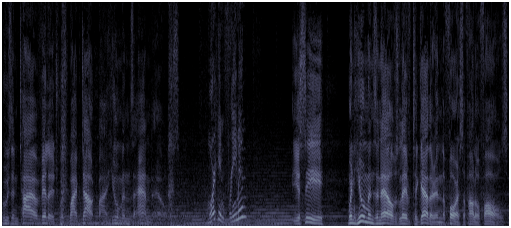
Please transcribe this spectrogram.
whose entire village was wiped out by humans and elves. Morgan Freeman? You see, when humans and elves lived together in the forest of Hollow Falls,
